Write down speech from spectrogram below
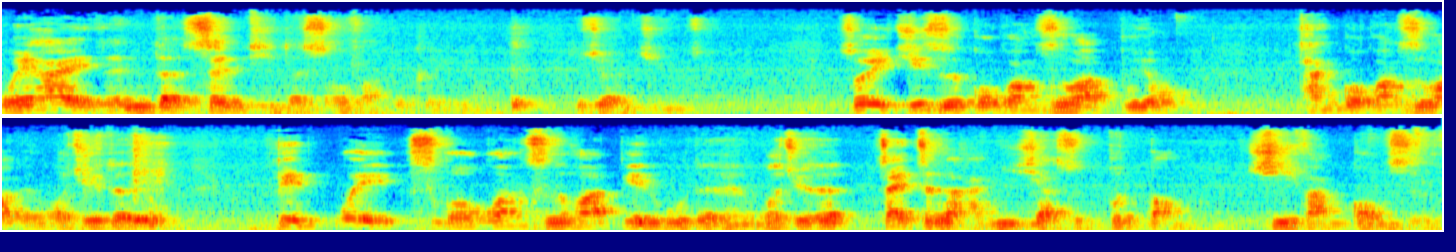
危害人的身体的手法不可以用，这就很清楚。所以其实国光石化不用谈国光石化的人，我觉得辩为国光石化辩护的人，我觉得在这个含义下是不懂西方公司法，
